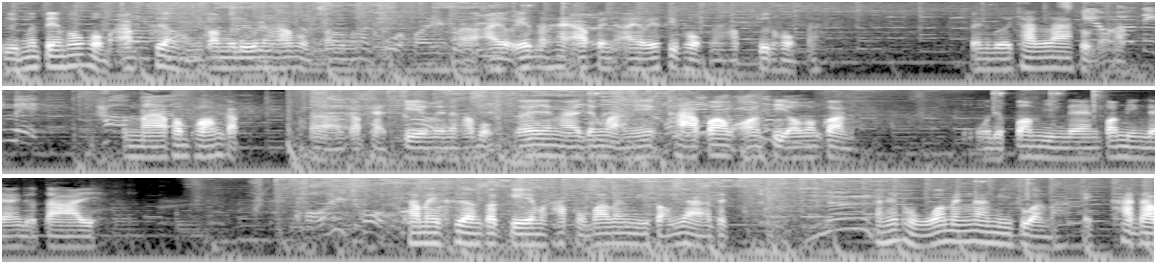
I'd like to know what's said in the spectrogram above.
หรือมันเป็นเพราะผมอัพเครื่องผมก็ไม่รู้นะครับ ผมมันไปก็เอ่อ iOS มันให้อัพเป็น iOS 16 นะครับจุด6นะ เป็นเวอร์ชันล่าสุดนะครับมันมาพร้อม ๆกับกับแพทเกมเลยนะครับผมแล้วยังไงจังหวะนี้คาป้อมออนตีออกมาก่อนโอ้เดี๋ยวป้อมยิงแรงป้อมยิงแรงเดี๋ยวตาย ถ้าไม่เครื่องก็เกมอะครับ ผมว่ามันมี 2 อย่างแต่หนึ่งอันนี้ผมว่าแม่งน่ามีส่วนว่ะไอ้คาดเดา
